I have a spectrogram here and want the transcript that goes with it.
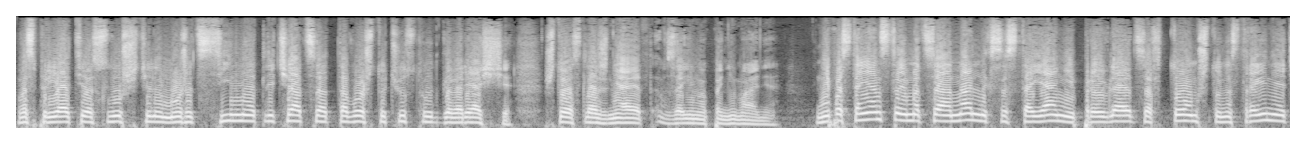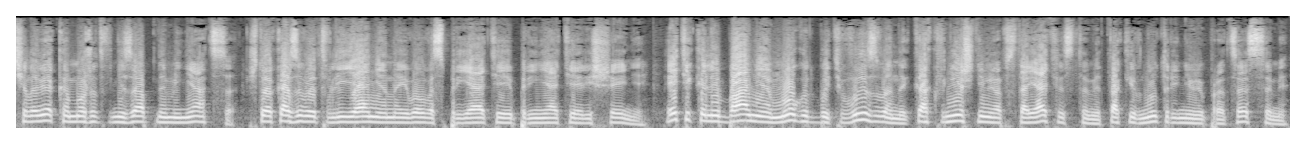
восприятие слушателя может сильно отличаться от того, что чувствует говорящий, что осложняет взаимопонимание. Непостоянство эмоциональных состояний проявляется в том, что настроение человека может внезапно меняться, что оказывает влияние на его восприятие и принятие решений. Эти колебания могут быть вызваны как внешними обстоятельствами, так и внутренними процессами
